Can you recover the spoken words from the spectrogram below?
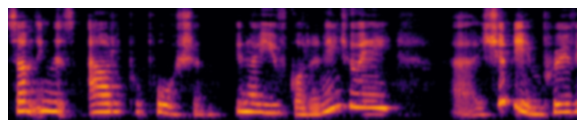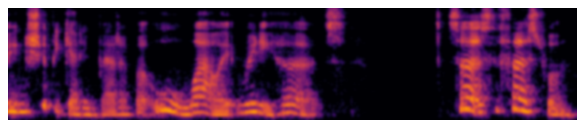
something that's out of proportion. You know, you've got an injury, uh, should be improving, should be getting better, but oh wow, it really hurts. So that's the first one.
